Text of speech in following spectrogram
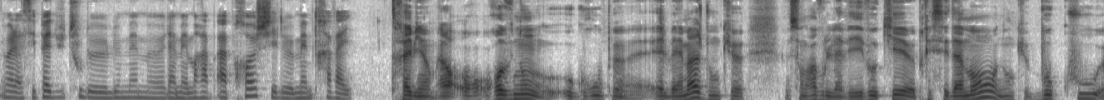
Voilà, c'est pas du tout le même, la même approche et le même travail. Très bien. Alors revenons au groupe LVMH. Euh, donc euh, Sandra, vous l'avez évoqué euh, précédemment. Donc beaucoup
